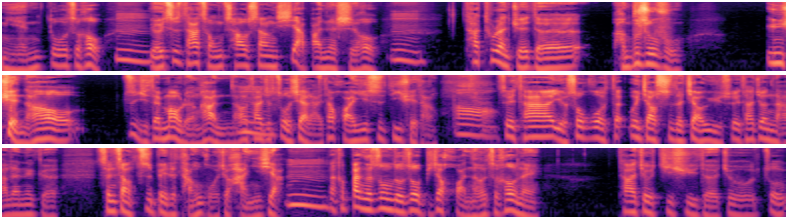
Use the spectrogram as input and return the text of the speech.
年多之后，嗯，有一次他从超商下班的时候，嗯，他突然觉得很不舒服，晕眩，然后自己在冒冷汗，然后他就坐下来，他怀疑是低血糖。哦，所以他有受过在卫教师的教育，所以他就拿了那个身上自备的糖果就含一下，嗯，那个半个钟头之后比较缓和之后呢，他就继续的就做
